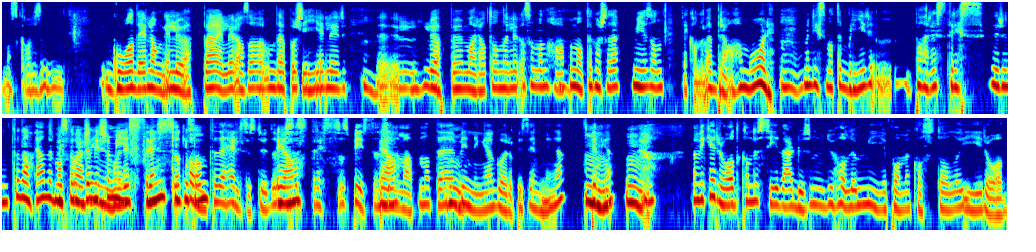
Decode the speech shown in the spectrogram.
man skal liksom gå det lange løpet, eller altså om det er på ski, eller Mm. eh, løpe maraton, eller altså man har på en måte kanskje mye sånn Det kan jo være bra å ha mål, Mm. men liksom at det blir bare stress rundt det, da. Ja, det blir, så, det blir så mye stress flink, å komme sånn? til det helsestudioet. Det Ja. blir så stress å spise den Ja. sunne maten at det, Mm. vinninga går opp i. Spinninga. Mm, mm. Men hvilke råd kan du si der, du som du holder mye på med kosthold og gir råd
